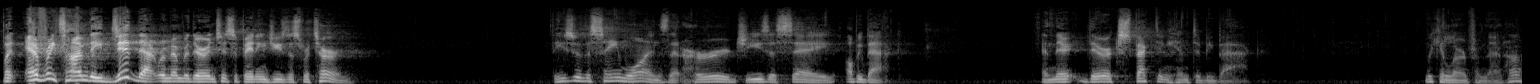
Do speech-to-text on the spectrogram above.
But every time they did that, remember, they're anticipating Jesus' return. These are the same ones that heard Jesus say, I'll be back. And they're, they're expecting him to be back. We can learn from that, huh?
